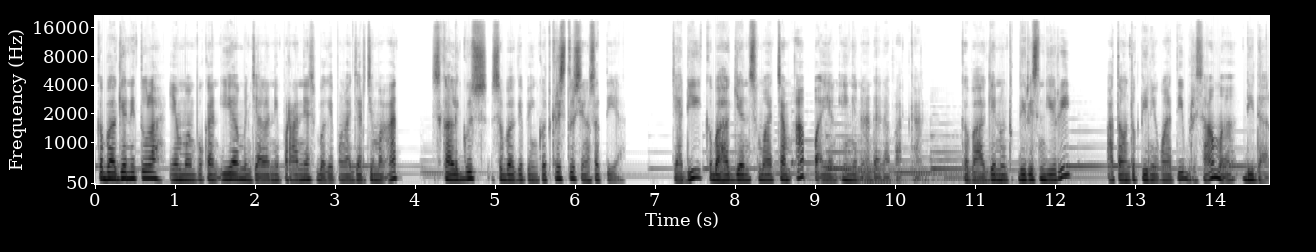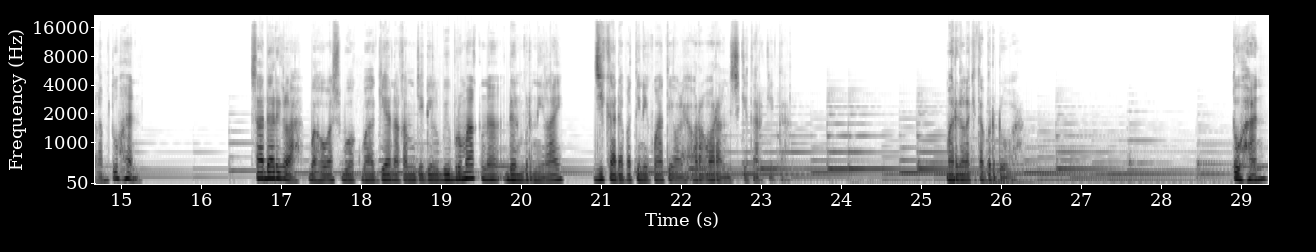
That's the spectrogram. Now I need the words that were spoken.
Kebahagiaan itulah yang memampukan ia menjalani perannya sebagai pengajar jemaat sekaligus sebagai pengikut Kristus yang setia. Jadi, kebahagiaan semacam apa yang ingin Anda dapatkan? Kebahagiaan untuk diri sendiri atau untuk dinikmati bersama di dalam Tuhan. Sadarilah bahwa sebuah kebahagiaan akan menjadi lebih bermakna dan bernilai jika dapat dinikmati oleh orang-orang di sekitar kita. Marilah kita berdoa. Tuhan,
